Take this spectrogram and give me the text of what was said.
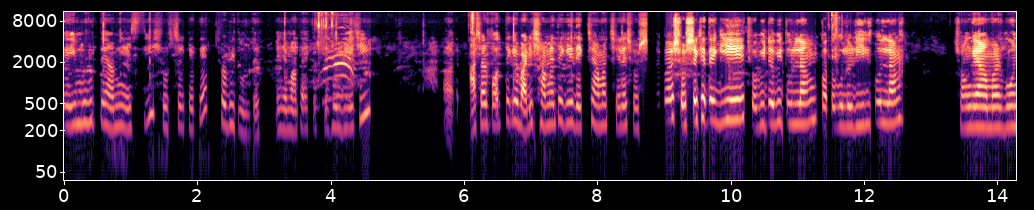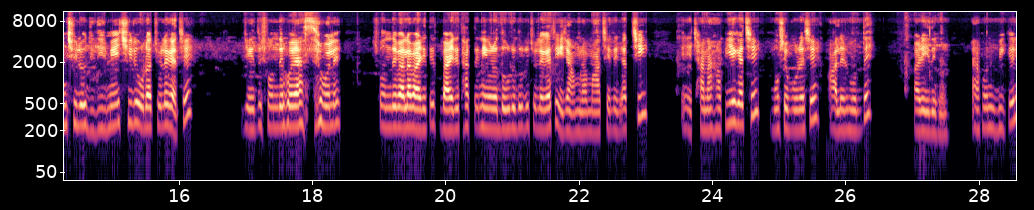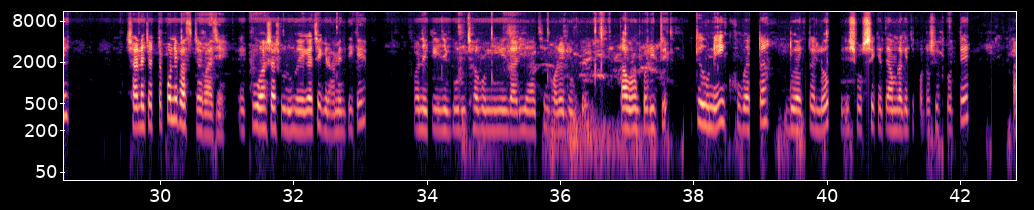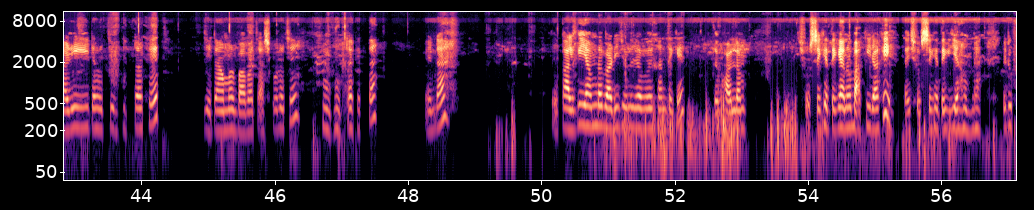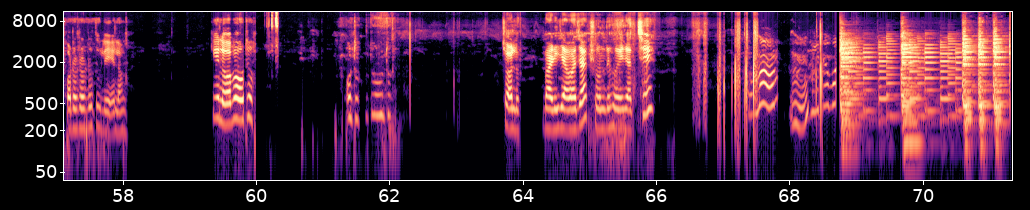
এই মুহূর্তে আমি এসেছি সর্ষের ক্ষেতে ছবি তুলতে। এই যে মাথায় সর্ষে ফুল দিয়েছি। আর আসার পর থেকে বাড়ির সামনে থেকে দেখছে আমার ছেলে সর্ষে। সর্ষে খেতে গিয়ে ছবি টবি তুললাম, কতগুলো রিল করলাম। সঙ্গে আমার বোন ছিল, দিদির মেয়ে ছিল, ওরা চলে গেছে। যেহেতু সন্ধে হয়ে আসছে বলে সন্ধেবেলা বাড়িতে, বাইরে থাকতে নেই, ওরা দৌড়ে দৌড়ে চলে গেছে। এই যে আমরা মা ছেলে যাচ্ছি এই ছানা হাঁপিয়ে গেছে, বসে পড়েছে আলের মধ্যে। আর এই দেখুন, এখন বিকেল সাড়ে চারটা, পৌনে পাঁচটা বাজে। এই কুয়াশা শুরু হয়ে গেছে গ্রামের দিকে। অনেকে যে গরু, ছাগল নিয়ে দাঁড়িয়ে আছে, ঘরে ঢুকবে। তা আমার বাড়িতে কেউ নেই, খুব একটা, দু একটা লোক। যে সর্ষে খেতে আমরা গেছি ফটোশ্যুট করতে। আর এইটা হচ্ছে ভুট্টার ক্ষেত, যেটা আমার বাবা চাষ করেছে, ভুট্টা ক্ষেতটা। এটা তো কালকেই আমরা বাড়ি চলে যাব এখান থেকে। তো ভাবলাম সর্ষে খেতে কেন বাকি রাখি? তাই সর্ষে খেতে গিয়ে আমরা একটু ফটো টটো তুলে এলাম। কী হলো বাবা? ওঠো। ওঠো ওঠো ওঠো। চলো বাড়ি যাওয়া যাক সন্ধে হয়ে যাচ্ছে।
